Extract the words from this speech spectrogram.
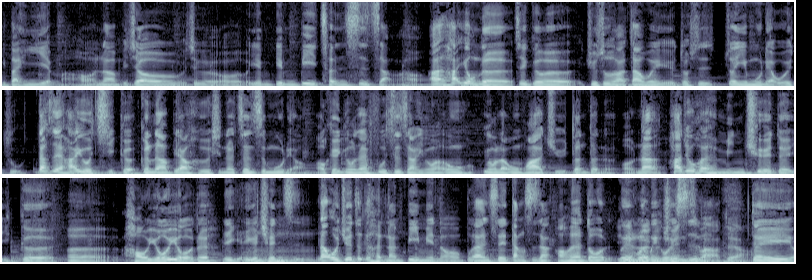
一板一眼嘛，哈，那比较这个严严必称市长哈啊，他用的这个局处长单位也都是专业幕僚为主，但是他有几个跟他比较核心的政治幕僚，OK，用在副市长，用用用在文化局等等的哦，那他就会很明确的一个呃好友友的一个一个圈子，那我觉得这个很难避免哦，不管谁当市长，好像都会有那么一回事嘛，对啊，对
